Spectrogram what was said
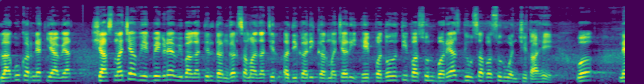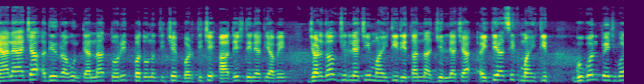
लागू करण्यात याव्यात. शासनाच्या वेगवेगळ्या विभागातील धनगर समाजातील अधिकारी कर्मचारी हे पदोन्नतीपासून बऱ्याच दिवसापासून वंचित आहे व न्यायालयाच्या अधीन राहून त्यांना त्वरित पदोन्नतीचे बढतीचे आदेश देण्यात यावे. जळगाव जिल्ह्याची माहिती देताना जिल्ह्याच्या ऐतिहासिक माहितीत गुगल पेजवर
